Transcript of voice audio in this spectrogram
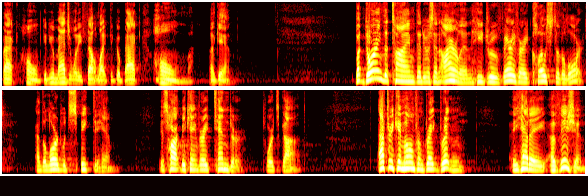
back home. Can you imagine what he felt like to go back home again? But during the time that he was in Ireland, he drew very, very close to the Lord, and the Lord would speak to him. His heart became very tender towards God. After he came home from Great Britain, he had a, a vision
